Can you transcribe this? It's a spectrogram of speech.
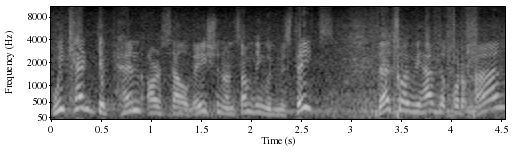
We can't depend our salvation on something with mistakes. That's why we have the Quran.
